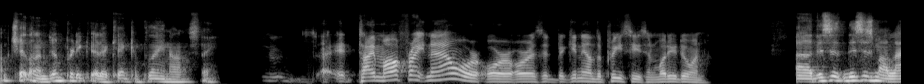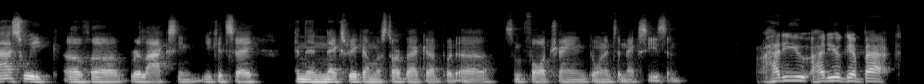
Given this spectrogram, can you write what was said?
I'm chilling. I'm doing pretty good. I can't complain, honestly. Uh, time off right now, or or or is it beginning of the preseason? What are you doing? Uh, this is this is my last week of uh, relaxing, you could say and then next week I'm gonna start back up with uh, some fall training going into next season. How do you how do you get back?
